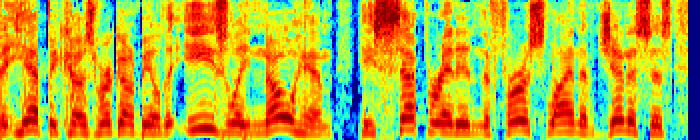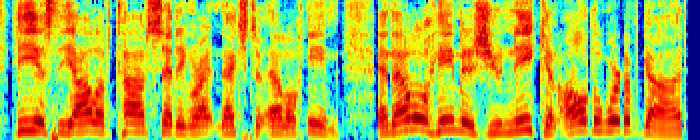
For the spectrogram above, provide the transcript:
But yet, because we're going to be able to easily know him, he's separated in the first line of Genesis. He is the Aleph Tav setting right next to Elohim. And Elohim is unique in all the Word of God.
